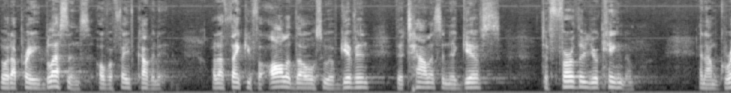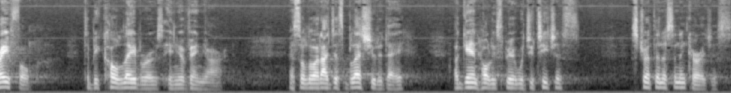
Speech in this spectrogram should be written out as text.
Lord, I pray blessings over Faith Covenant. Lord, I thank you for all of those who have given their talents and their gifts to further your kingdom. And I'm grateful to be co laborers in your vineyard. And so, Lord, I just bless you today. Again, Holy Spirit, would you teach us? strengthen us and encourage us.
